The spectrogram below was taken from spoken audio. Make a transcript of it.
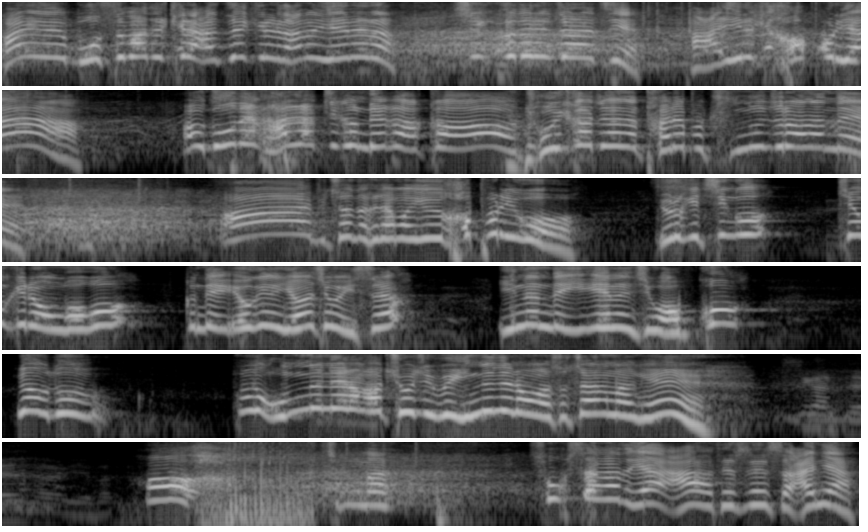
아니 모스마들끼리 앉아있길래 나는 얘네는 친구들인 줄 알았지. 아 이렇게 커플이야. 아 너네 갈라 지금 내가 아까 저기까지 하나 다리 아파 죽는 줄 알았네. 아 미쳤다 그냥 막 여기 커플이고 이렇게 친구 친구끼리 온 거고 근데 여기는 여자친구 있어요? 있는데 얘는 지금 없고? 야 너 그냥 없는 애랑 같이 오지. 왜 있는 애랑 와서 짜증나게 아 정말. 속상하다. 야 아 됐어 됐어. 아니야.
